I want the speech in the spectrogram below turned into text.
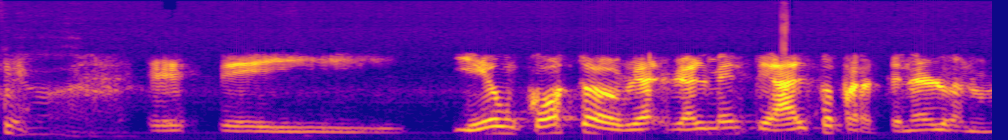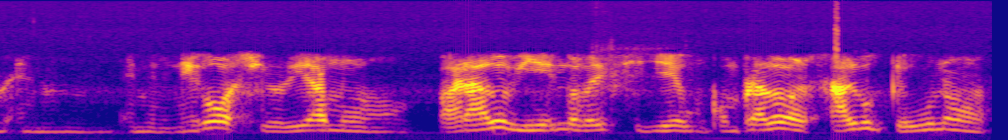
este, y, es un costo realmente alto para tenerlo en, el negocio, digamos, parado viendo a ver si llega un comprador, salvo que uno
